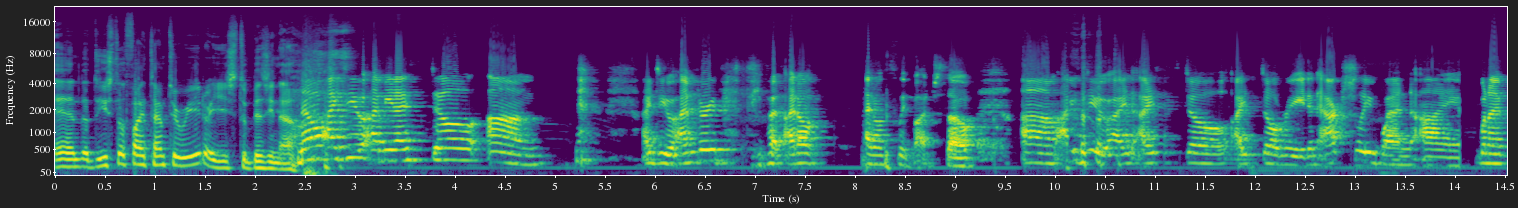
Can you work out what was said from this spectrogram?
And uh, do you still find time to read, or are you too busy now? No, I do. I mean, I still, um, I do. I'm very busy, but I don't I don't sleep much, so um, I do. I, I still I still read, and actually, when I when I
